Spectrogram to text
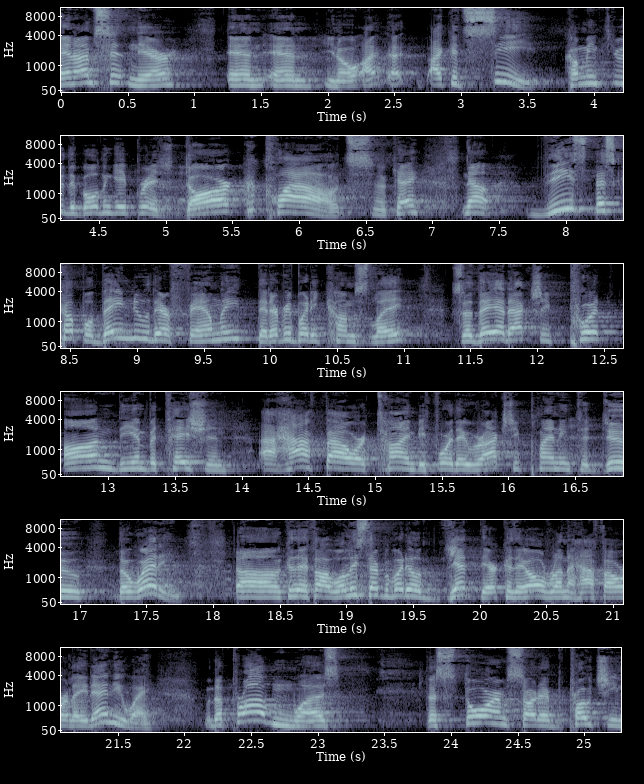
And I'm sitting there, and, and you know, I, I, I could see coming through the Golden Gate Bridge dark clouds, okay? Now, these, this couple, they knew their family, that everybody comes late. So they had actually put on the invitation a half hour time before they were actually planning to do the wedding. Because uh, they thought, well, at least everybody will get there because they all run a half hour late anyway. Well, the problem was the storm started approaching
